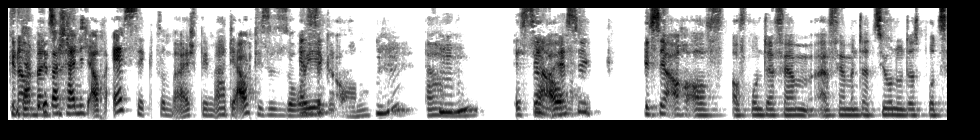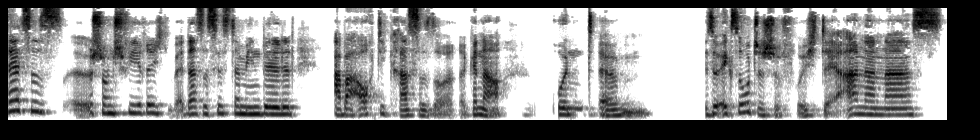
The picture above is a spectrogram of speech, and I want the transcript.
Genau. Da wird wahrscheinlich auch Essig zum Beispiel. Man hat ja auch diese Säure. Essig auch. Mhm. Ähm, mhm. Ist ja, ja genau, auch. Essig ist ja auch auf, aufgrund der Ferm äh, Fermentation und des Prozesses äh, schon schwierig, dass es Histamin bildet, aber auch die krasse Säure, genau. Und ähm, so exotische Früchte, Ananas,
